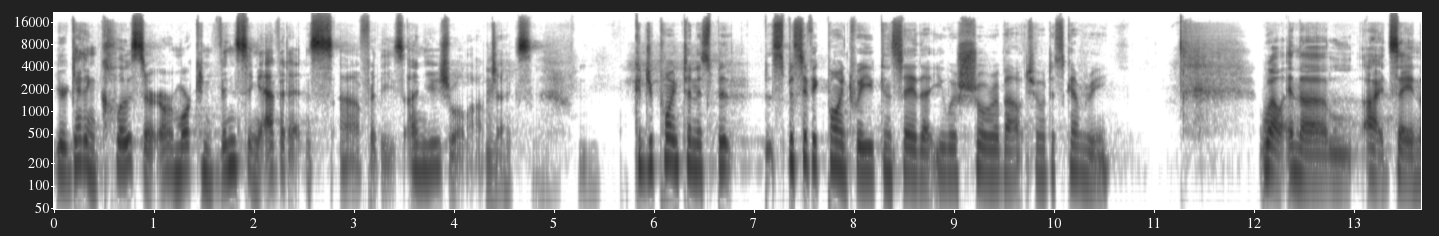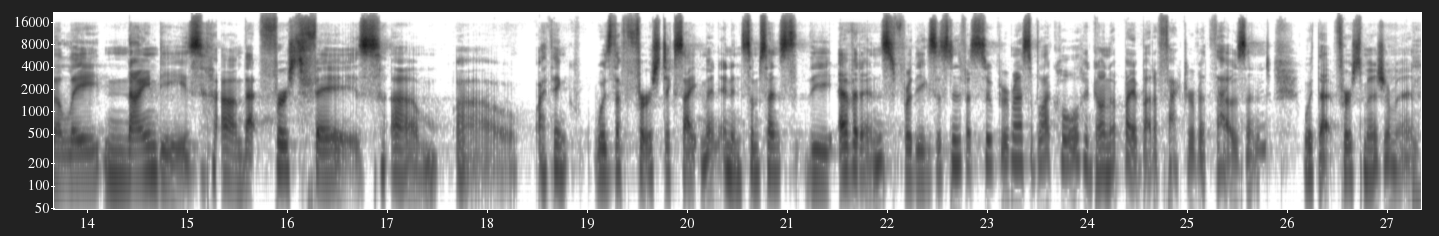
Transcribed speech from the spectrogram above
you're getting closer or more convincing evidence uh, for these unusual objects. Could you point to a spe- specific point where you can say that you were sure about your discovery? Well, in the, I'd say in the late 90s, um, that first phase, um, uh, I think, was the first excitement. And in some sense, the evidence for the existence of a supermassive black hole had gone up by about a factor of a thousand with that first measurement.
